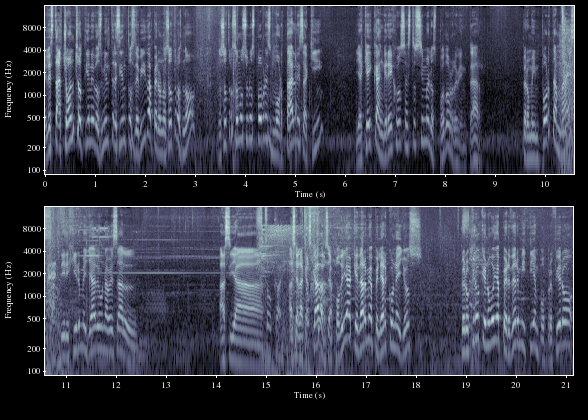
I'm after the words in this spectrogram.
Él está choncho, tiene 2300 de vida, pero nosotros no. Nosotros somos unos pobres mortales aquí. Y aquí hay cangrejos, a estos sí me los puedo reventar. Pero me importa más dirigirme ya de una vez al. Hacia. Hacia la cascada. O sea, podría quedarme a pelear con ellos. Pero creo que no voy a perder mi tiempo. Prefiero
